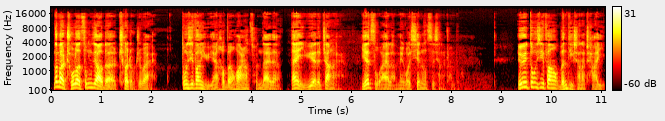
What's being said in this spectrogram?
那么，除了宗教的掣肘之外，东西方语言和文化上存在的难以逾越的障碍，也阻碍了美国宪政思想的传播。由于东西方文体上的差异，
